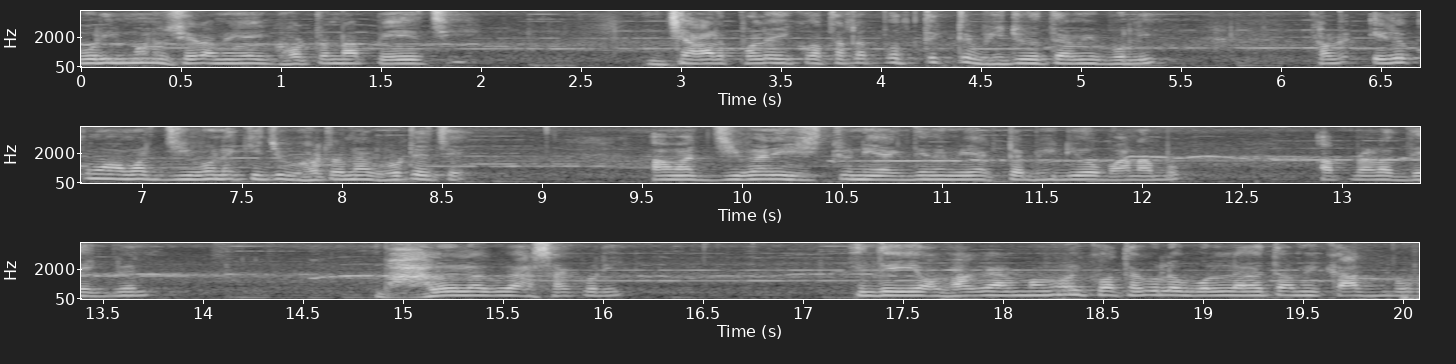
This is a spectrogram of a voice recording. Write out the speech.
গরিব মানুষের আমি এই ঘটনা পেয়েছি, যার ফলে এই কথাটা প্রত্যেকটা ভিডিওতে আমি বলি। কারণ এরকম আমার জীবনে কিছু ঘটনা ঘটেছে, আমার জীবনে হিস্ট্রি নিয়ে একদিন আমি একটা ভিডিও বানাবো, আপনারা দেখবেন, ভালো লাগবে আশা করি। কিন্তু এই অভাগার মনে ওই কথাগুলো বললে হয়তো আমি কাঁদবো।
